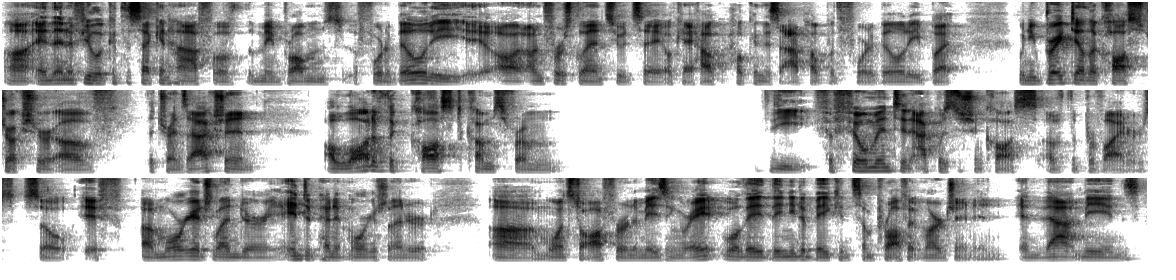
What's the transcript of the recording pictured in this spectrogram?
Uh, and then if you look at the second half of the main problems, affordability, on, on, first glance, you would say, okay, how, how can this app help with affordability? But when you break down the cost structure of the transaction, a lot of the cost comes from the fulfillment and acquisition costs of the providers. So if a mortgage lender, independent mortgage lender, um, wants to offer an amazing rate, well, they, they need to bake in some profit margin. And, and that means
